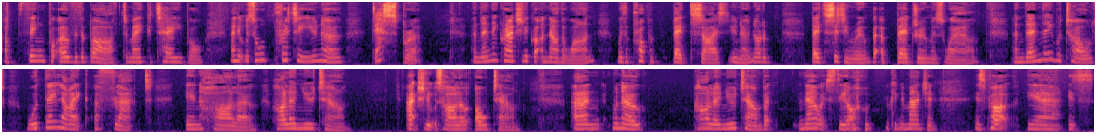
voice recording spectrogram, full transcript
a thing put over the bath to make a table, and it was all pretty, you know, desperate. And then they gradually got another one with a proper bed size, you know, not a bed sitting room, but a bedroom as well. And then they were told would they like a flat in Harlow, Harlow Newtown. Actually, it was Harlow Old Town. And, well, no, Harlow Newtown, but now it's the old, you can imagine. It's part, yeah, it's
